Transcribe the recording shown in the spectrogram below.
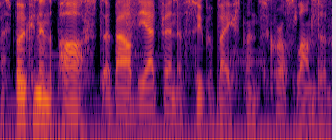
I've spoken in the past about the advent of super basements across London.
